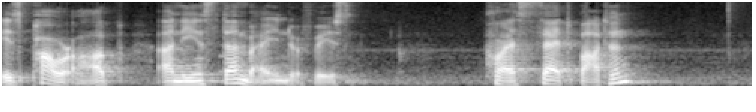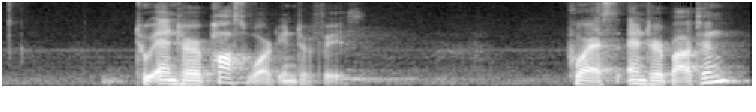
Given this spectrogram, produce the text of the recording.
is powered up and in standby interface, press Set button to enter password interface. Press Enter button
